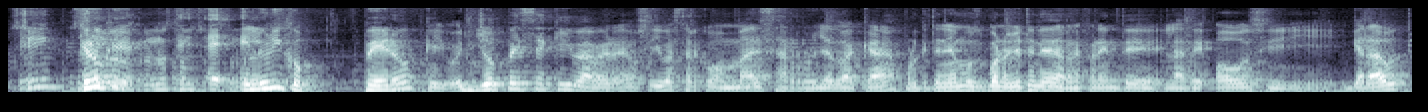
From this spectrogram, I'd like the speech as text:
sí, Creo que no el único pero que yo pensé que iba a haber, o sea, iba a estar como más desarrollado acá, porque teníamos, bueno, yo tenía de referente la de Oz y Get Out,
